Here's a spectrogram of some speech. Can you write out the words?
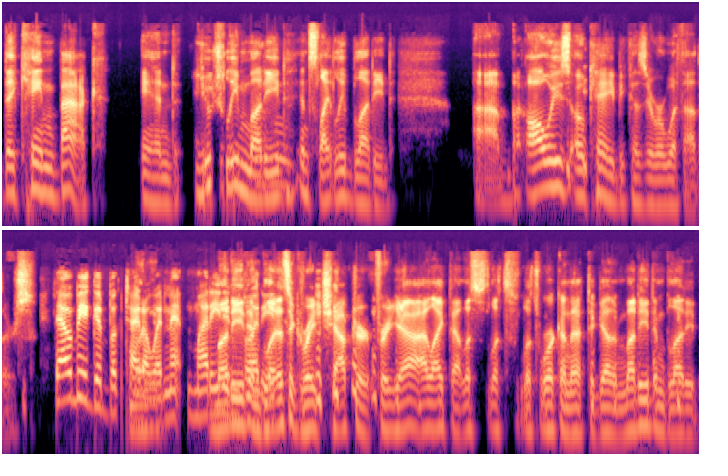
they came back and usually muddied mm-hmm. and slightly bloodied uh, but always okay because they were with others. That would be a good book title, Muddied, wouldn't it? Muddied, Muddied and, and bloodied. That's a great chapter for yeah, I like that. Let's let's let's work on that together. Muddied and bloodied.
